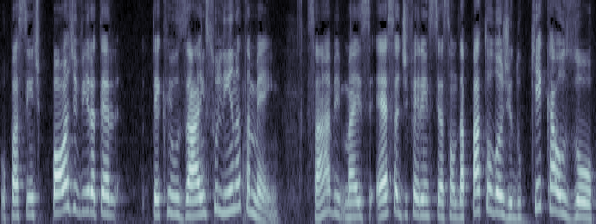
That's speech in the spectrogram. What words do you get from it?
o paciente pode vir a ter, ter que usar insulina também sabe? Mas essa diferenciação da patologia, do que causou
